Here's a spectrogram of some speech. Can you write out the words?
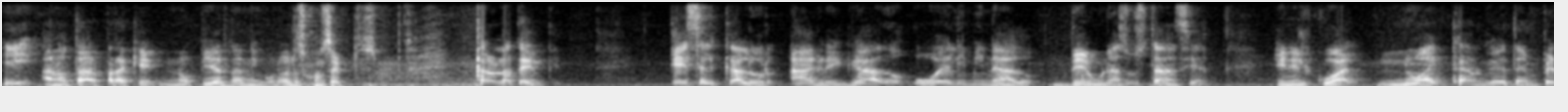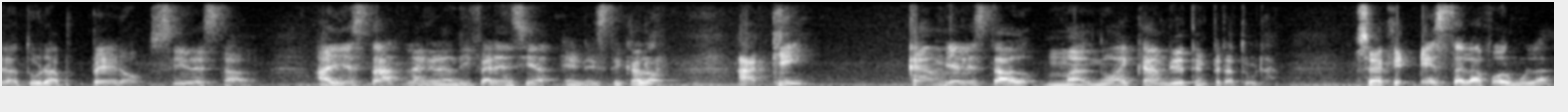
y anotar para que no pierdan ninguno de los conceptos. Calor latente es el calor agregado o eliminado de una sustancia en el cual no hay cambio de temperatura, pero sí de estado. Ahí está la gran diferencia en este calor. Aquí cambia el estado, más no hay cambio de temperatura. O sea que esta es la fórmula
